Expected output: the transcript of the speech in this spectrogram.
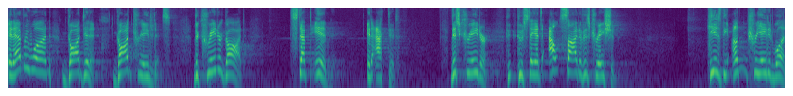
And everyone, God did it. God created it. The Creator God stepped in and acted. This Creator who stands outside of His creation, He is the uncreated one.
